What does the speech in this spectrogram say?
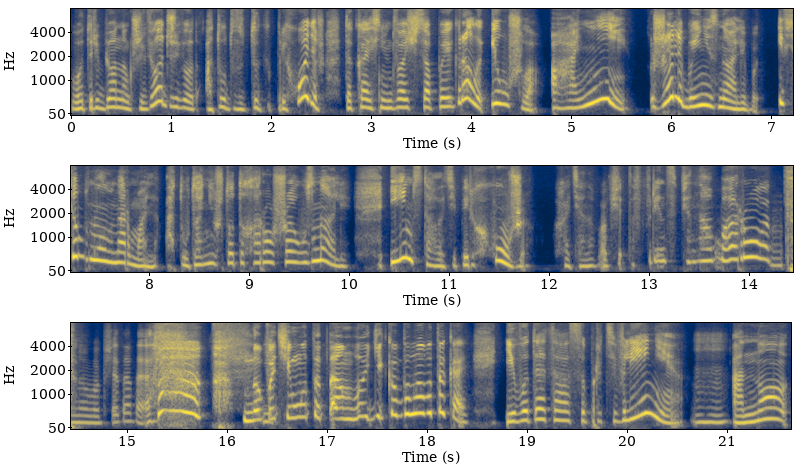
вот ребенок живет, живет, а тут ты приходишь, такая с ним два часа поиграла и ушла. А они жили бы и не знали бы. И все было нормально. А тут они что-то хорошее узнали. И им стало теперь хуже. Хотя она вообще-то, в принципе, наоборот. Ну, вообще-то да. Но почему-то там логика была вот такая. И вот это сопротивление, оно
